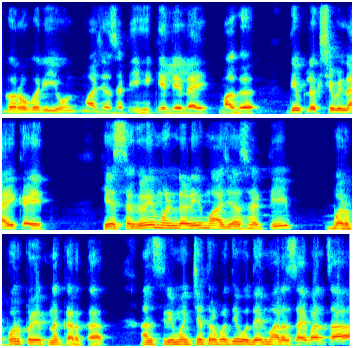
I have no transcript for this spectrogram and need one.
घरोघरी येऊन माझ्यासाठी हे केलेलं आहे. मागं दीपलक्ष्मी नाईक आहेत. हे सगळे मंडळी माझ्यासाठी भरपूर प्रयत्न करतात. आणि श्रीमंत छत्रपती उदयन महाराज साहेबांचा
